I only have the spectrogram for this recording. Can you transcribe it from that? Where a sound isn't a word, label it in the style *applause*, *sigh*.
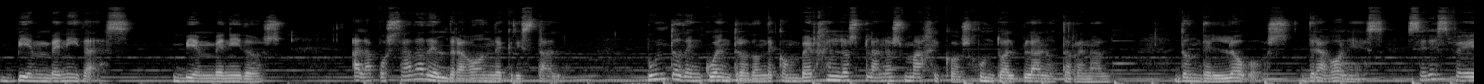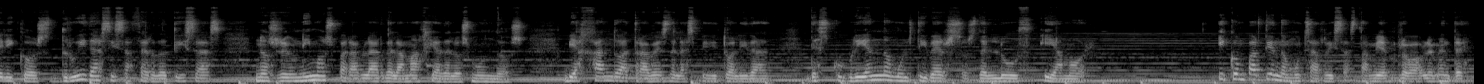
Bienvenidas, bienvenidos a la Posada del Dragón de Cristal, punto de encuentro donde convergen los planos mágicos junto al plano terrenal, donde lobos, dragones, seres feéricos, druidas y sacerdotisas nos reunimos para hablar de la magia de los mundos, viajando a través de la espiritualidad, descubriendo multiversos de luz y amor. Y compartiendo muchas risas también, probablemente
